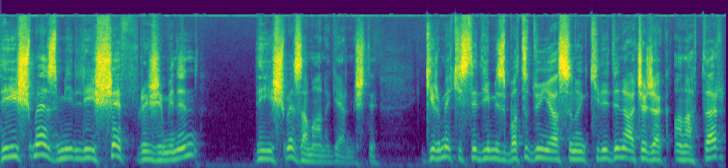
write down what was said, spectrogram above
değişmez milli şef rejiminin değişme zamanı gelmişti. Girmek istediğimiz Batı dünyasının kilidini açacak anahtar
